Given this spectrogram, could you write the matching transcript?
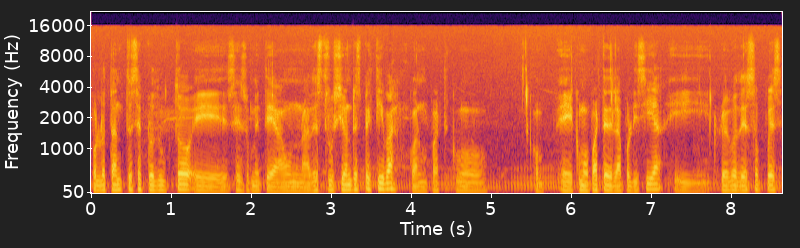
Por lo tanto, ese producto eh, se somete a una destrucción respectiva como parte, como, eh, como parte de la policía y luego de eso pues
